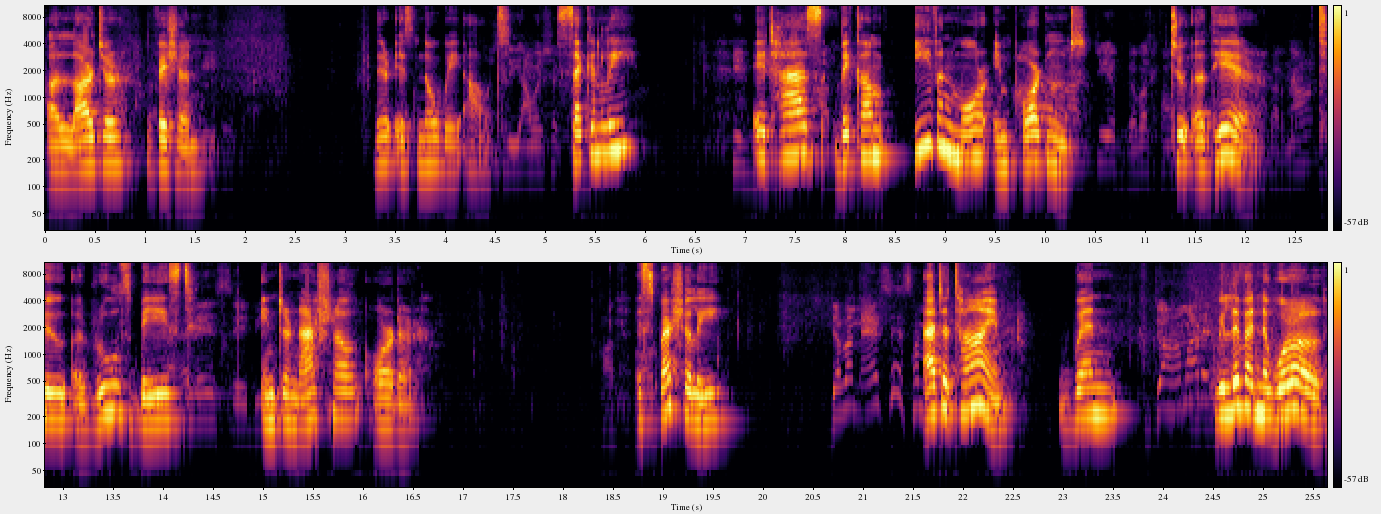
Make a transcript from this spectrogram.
a larger vision. There is no way out. Secondly, it has become even more important to adhere to a rules-based international order, especially at a time when we live in a world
